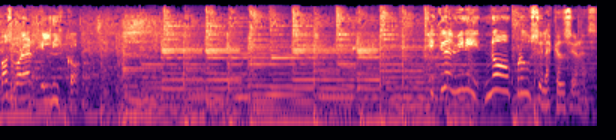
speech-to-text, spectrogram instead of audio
Vamos a poner el disco. Steve Albini no produce las canciones.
